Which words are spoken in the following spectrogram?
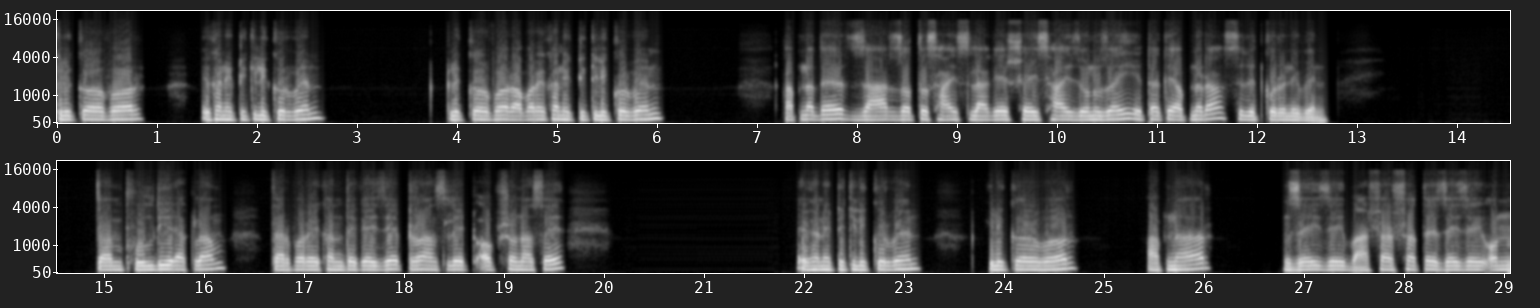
ক্লিক করার পর এখানে একটি ক্লিক করবেন। ক্লিক করার পর আবার এখানে একটি ক্লিক করবেন। আপনাদের যার যত সাইজ লাগে সেই সাইজ অনুযায়ী এটাকে আপনারা সিলেক্ট করে নেবেন। তো আমি ফুল দিয়ে রাখলাম। তারপরে এখান থেকে এই যে ট্রান্সলেট অপশন আছে, এখানে একটি ক্লিক করবেন। ক্লিক করার পর আপনার যেই যেই ভাষার সাথে যেই যেই অন্য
